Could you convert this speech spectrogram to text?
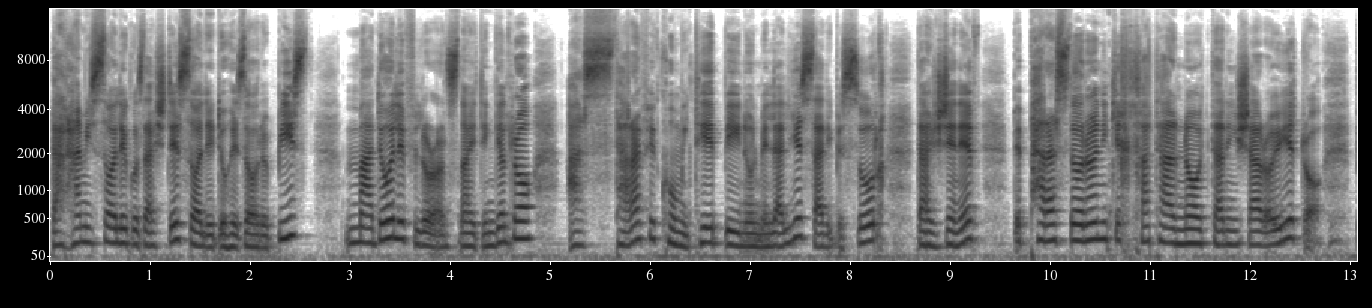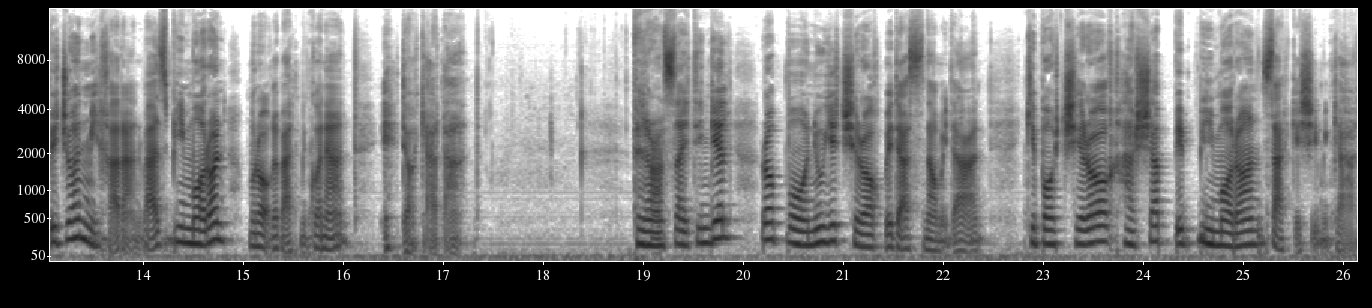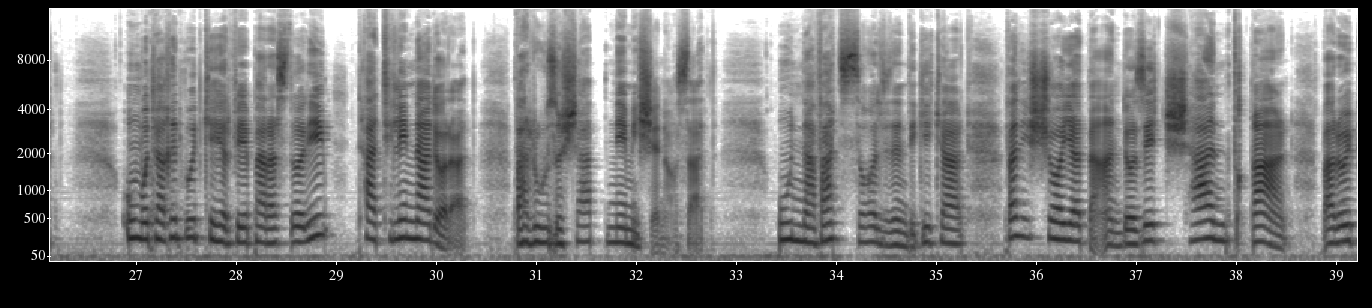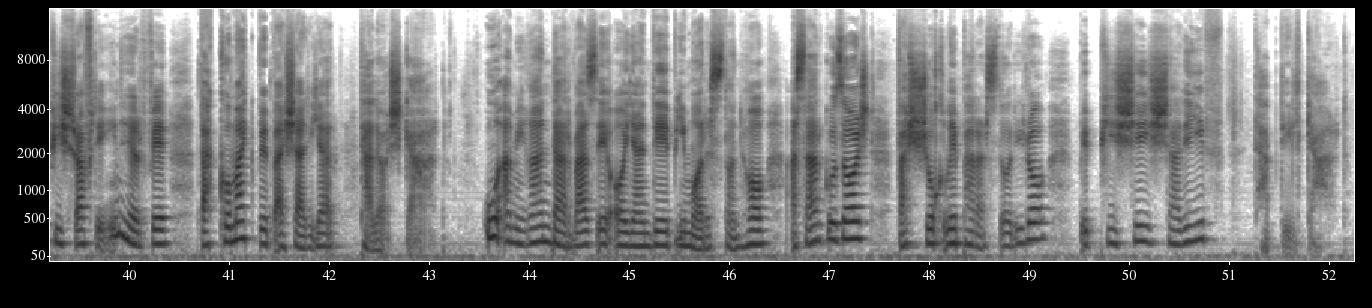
در همین سال گذشته سال 2020 مدال فلورانس نایتینگل را از طرف کمیته بین المللی صلیب سرخ در ژنو به پرستارانی که خطرناکترین شرایط را به جان می‌خرند و از بیماران مراقبت می‌کنند اهدا کردند. فلورانس نایتینگل را بانوی چراغ به دست نامیدند که با چراغ هر شب به بیماران سرکشی می‌کرد. او معتقد بود که حرفه پرستاری تعطیلی ندارد و روز و شب نمی‌شناسد. او 90 سال زندگی کرد ولی شاید به اندازه چند قرن برای پیشرفت این حرفه و کمک به بشریت تلاش کرد. او عمیقا در وضع آینده بیمارستان ها اثر گذاشت و شغل پرستاری را به پیشه شریف تبدیل کرد.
